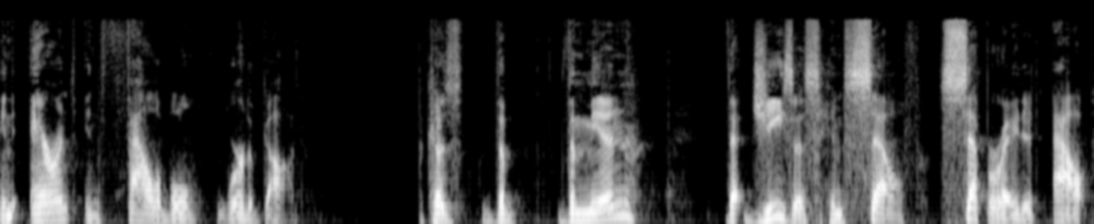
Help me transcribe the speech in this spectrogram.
inerrant, infallible Word of God. Because the, the men that Jesus himself separated out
